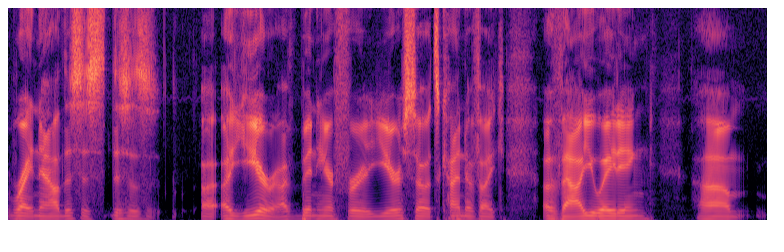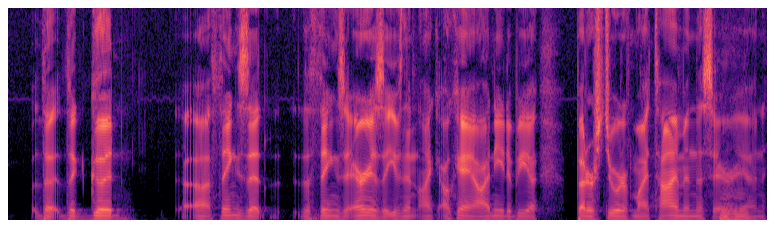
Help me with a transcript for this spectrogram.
right now, this is this is a, a year. I've been here for a year, so it's kind of like evaluating um, the the good uh, things that the things areas that even like okay, I need to be a better steward of my time in this area, Mhm. and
